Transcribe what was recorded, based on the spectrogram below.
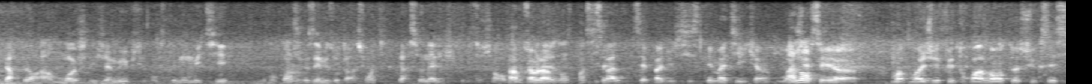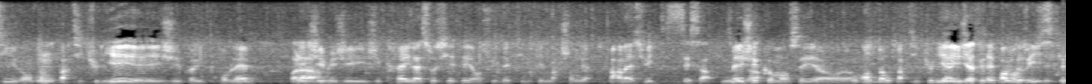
peut faire peur. Alors moi, je l'ai jamais eu, parce que bon, c'était mon métier, et pourtant je faisais mes opérations à titre personnel, je fais des achats reventes Après, sur la résidence principale. c'est pas du systématique. hein. Moi, Ah j'ai fait, euh, moi, moi, j'ai fait trois ventes successives en tant Mm. que particulier et j'ai pas eu de problème. Voilà. Et j'ai- créé la société ensuite d'activité de marchand de par la suite. C'est ça. Mais j'ai commencé euh, Donc, en tant que Il y particulier a, et il y a fait très peu de risques.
